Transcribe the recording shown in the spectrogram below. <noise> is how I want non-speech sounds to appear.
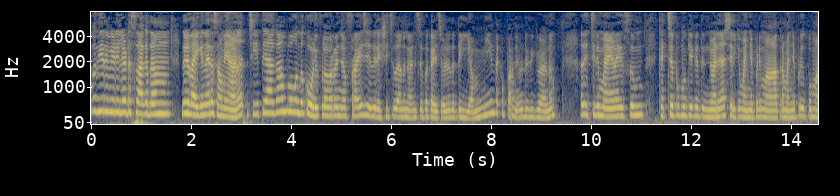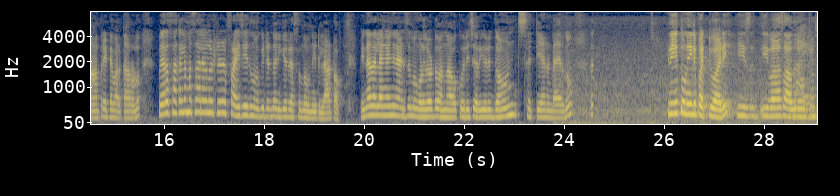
പുതിയൊരു വീഡിയോയിലോട്ട് സ്വാഗതം. ഇതൊരു വൈകുന്നേര സമയമാണ്. ചീത്തയാകാൻ പോകുന്ന കോളിഫ്ലവറിനെ ഞാൻ ഫ്രൈ ചെയ്ത് രക്ഷിച്ചതാണ് ഞാനിപ്പോൾ കഴിച്ചോണ്ടിരുന്നിട്ട് യമ്മി എന്നൊക്കെ പറഞ്ഞുകൊണ്ടിരിക്കുവാണ്. അത് ഇച്ചിരി മയണൈസും കച്ചപ്പ് മുക്കിയൊക്കെ തിന്നുവാണ്. ഞാൻ ശരിക്കും മഞ്ഞപ്പൊടി മാത്രം മഞ്ഞപ്പൊടി ഉപ്പ് മാത്രമേ ഇട്ടേ വറക്കാറുള്ളൂ. വേറെ സകല മസാലകൾ ഇട്ട് ഫ്രൈ ചെയ്ത് നോക്കിയിട്ടുണ്ട്. എനിക്കൊരു രസം തോന്നിയിട്ടില്ല കേട്ടോ. പിന്നെ അതെല്ലാം കഴിഞ്ഞ് നാൻസി മുകളിലോട്ട് വന്ന് അവക്കൊരു ചെറിയൊരു ഗൗൺ സെറ്റ് ചെയ്യാനുണ്ടായിരുന്നു. ഇത് ഈ തുണിയിൽ പറ്റുവാടി? ഈ ഈ സാധനമൊക്കെ?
